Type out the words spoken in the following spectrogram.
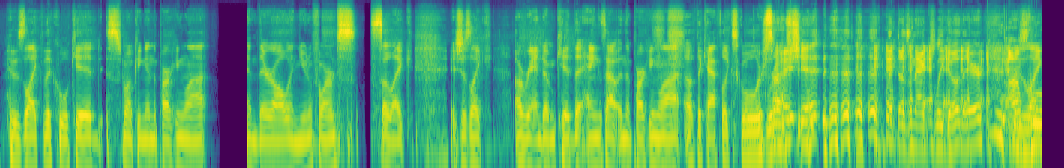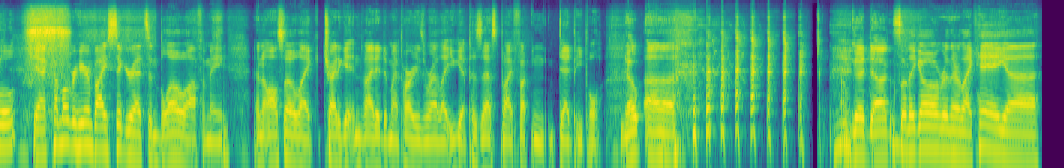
who's like the cool kid smoking in the parking lot, and they're all in uniforms. So like, it's just like a random kid that hangs out in the parking lot of the Catholic school or some Right. shit. it doesn't actually go there. I'm Just like, cool. yeah, come over here and buy cigarettes and blow off of me. And also like try to get invited to my parties where I let you get possessed by fucking dead people. Nope. Uh I'm good, dog. so they go over and they're like, "Hey, uh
